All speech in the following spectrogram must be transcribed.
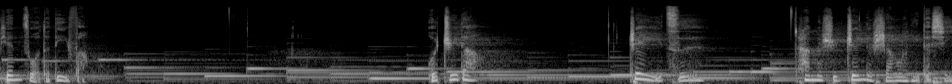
偏左的地方。我知道，这一次，他们是真的伤了你的心。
